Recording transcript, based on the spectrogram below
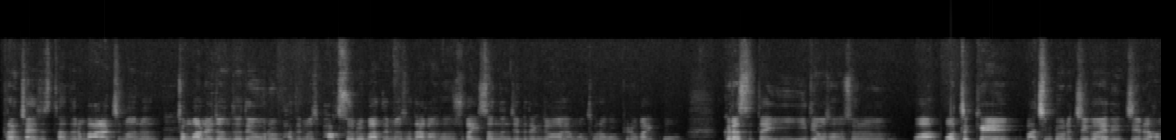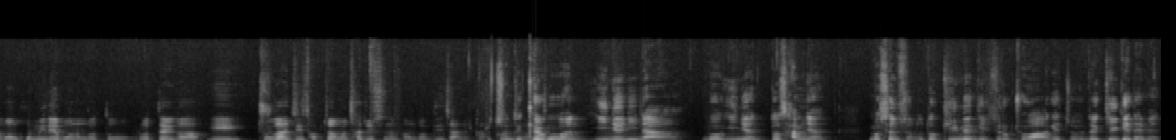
프랜차이즈 스타들은 많았지만은 정말 레전드 대우를 받으면서 박수를 받으면서 나간 선수가 있었는지를 냉정하게 한번 돌아볼 필요가 있고 그랬을 때 이 이대호 선수와 어떻게 마침표를 찍어야 될지를 한번 고민해 보는 것도 롯데가 이 두 가지 접점을 찾을 수 있는 방법이 되지 않을까. 그렇죠. 결국은 2년이나 뭐 2년 또 3년 뭐 선수는 또 길면 길수록 좋아하겠죠. 이제 길게 되면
